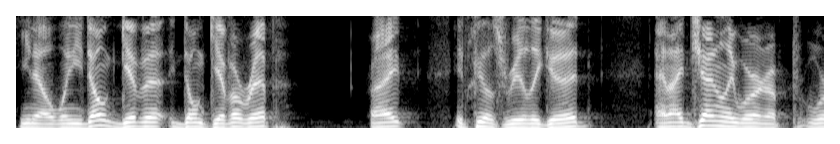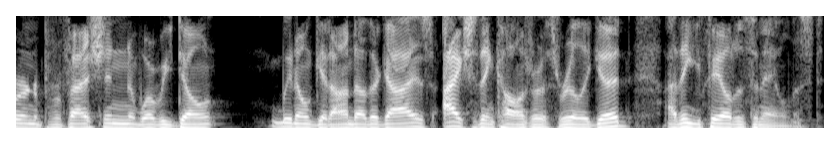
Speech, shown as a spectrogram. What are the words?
you know, when you don't give a don't give a rip, right? It feels really good. And I generally we're in a we're in a profession where we don't we don't get on to other guys. I actually think Collinsworth's really good. I think he failed as an analyst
